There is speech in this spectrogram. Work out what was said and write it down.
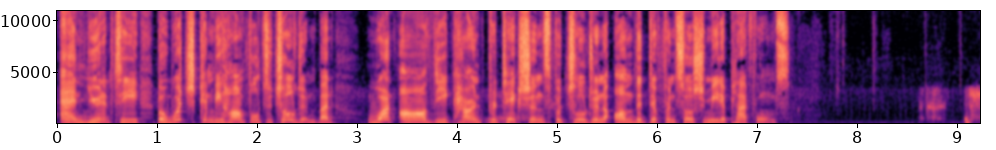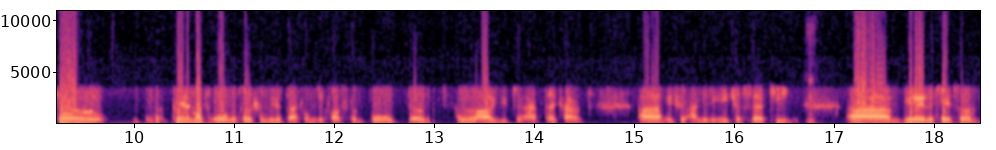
and nudity, but which can be harmful to children. But what are the current protections for children on the different social media platforms? So, pretty much all the social media platforms across the board don't allow you to have an account um, if you're under the age of 13. Um, you know, in the case of,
